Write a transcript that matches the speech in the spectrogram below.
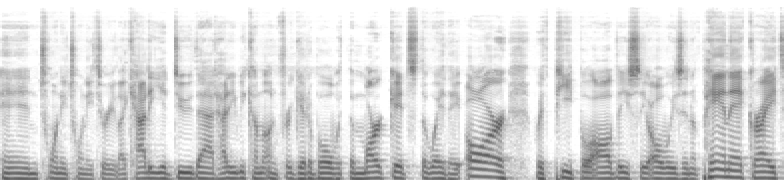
in 2023. Like, how do you do that? How do you become unforgettable with the markets the way they are, with people obviously always in a panic, right?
